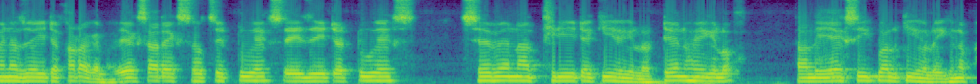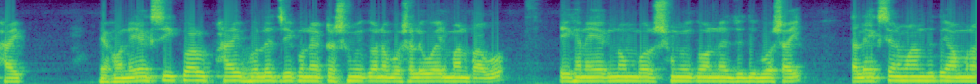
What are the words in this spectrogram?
minus Y এটা কাটা গেল। এক্স আর এক্স হচ্ছে টু এক্স এই যে এটা টু এক্স সেভেন আর থ্রি এটা কি হয়ে গেল? টেন হয়ে গেল। তাহলে এক্স ইকুয়াল কি হলো? এখানে ফাইভ এখন এক্স ইকুয়াল ফাইভ হলে যে কোনো একটা সমীকরণে বসালে ওয়াই এর মান পাবো। এখানে এক নম্বর সমীকরণে যদি বসাই তাহলে এক্সের মান যদি আমরা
